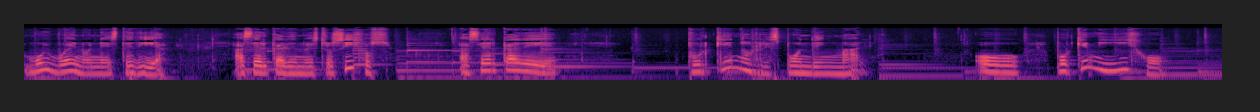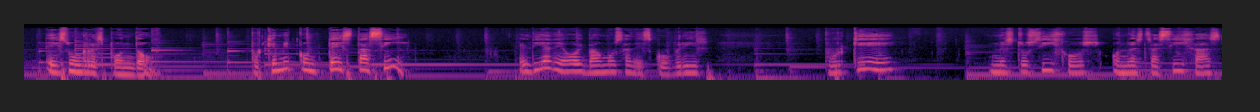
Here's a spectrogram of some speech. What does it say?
muy bueno en este día acerca de nuestros hijos, acerca de por qué nos responden mal o por qué mi hijo es un respondón, por qué me contesta así. El día de hoy vamos a descubrir ¿Por qué nuestros hijos o nuestras hijas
